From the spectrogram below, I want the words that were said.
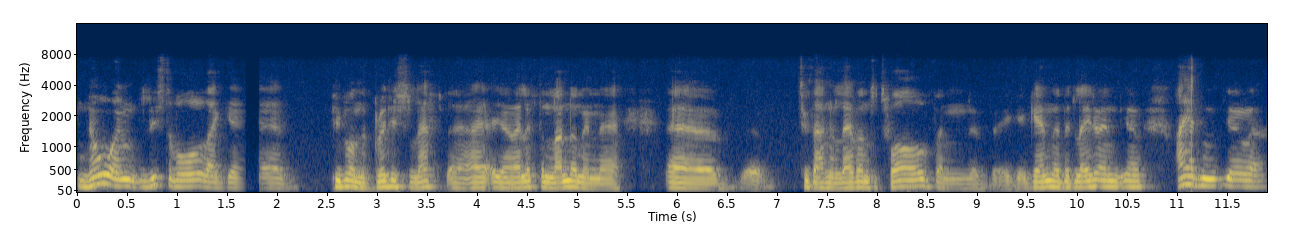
no one, least of all, like uh, people on the British left. I, you know, I lived in London in. Uh, uh, 2011 to 12 and again a bit later and you know i hadn't you know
